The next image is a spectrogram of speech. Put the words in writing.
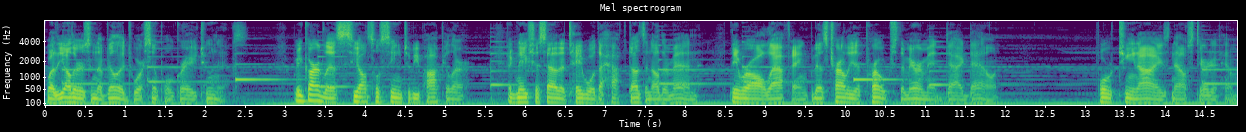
while the others in the village wore simple gray tunics. Regardless, he also seemed to be popular. Ignatius sat at a table with a half dozen other men. They were all laughing, but as Charlie approached, the merriment died down. Fourteen eyes now stared at him,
